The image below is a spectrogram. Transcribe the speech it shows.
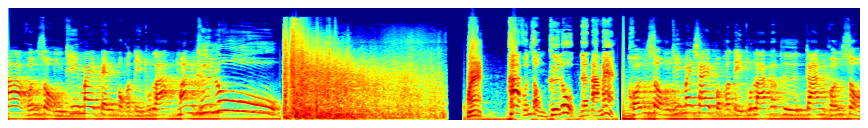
ค่าขนส่งที่ไม่เป็นปกติธุระมันคือลูก ค่าขนส่งคือลูกเดินตามแม่ ขนส่งที่ไม่ใช่ปกติธุระก็คือ การขนส่ง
